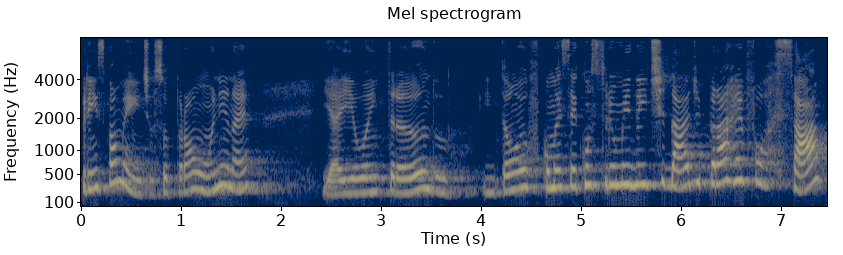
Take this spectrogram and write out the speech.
principalmente, eu sou pró-uni, né? E aí eu entrando, então eu comecei a construir uma identidade para reforçar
